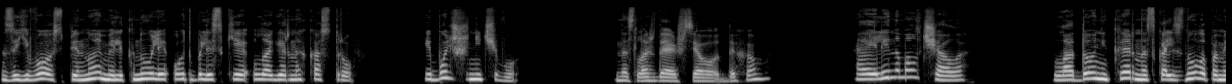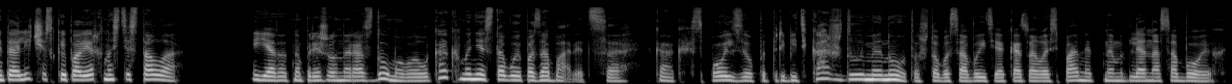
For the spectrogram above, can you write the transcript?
За его спиной мелькнули отблески лагерных костров. И больше ничего. «Наслаждаешься отдыхом?» А Элина молчала. Ладонь Керна скользнула по металлической поверхности стола. «Я тут напряженно раздумывал, как мне с тобой позабавиться, как с пользой употребить каждую минуту, чтобы событие оказалось памятным для нас обоих,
